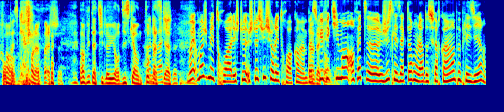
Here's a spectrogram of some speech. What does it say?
pour oh, Pascal. Oh la vache. Oh putain, tu l'as eu en discount, ton Ah, la Pascal. Moi, moi, je mets trois. Allez, je te, je te suis sur les trois quand même. Parce Ah, qu'effectivement, en fait, euh, juste les acteurs ont l'air de se faire quand même un peu plaisir.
